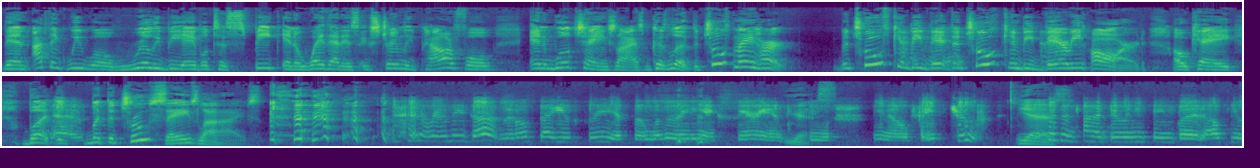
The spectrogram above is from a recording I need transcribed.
then I think we will really be able to speak in a way that is extremely powerful and will change lives. Because look, the truth may hurt. The truth can be very, the truth can be very hard, okay? But yes. but the truth saves lives. it really does. It'll set you free. It's a liberating experience yes. to, you know, face truth. Yes. This isn't trying to do anything but help you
